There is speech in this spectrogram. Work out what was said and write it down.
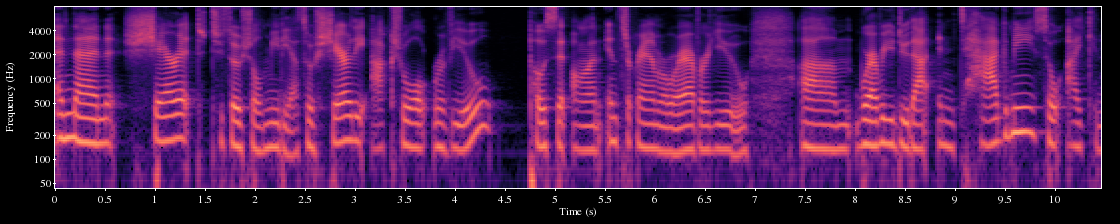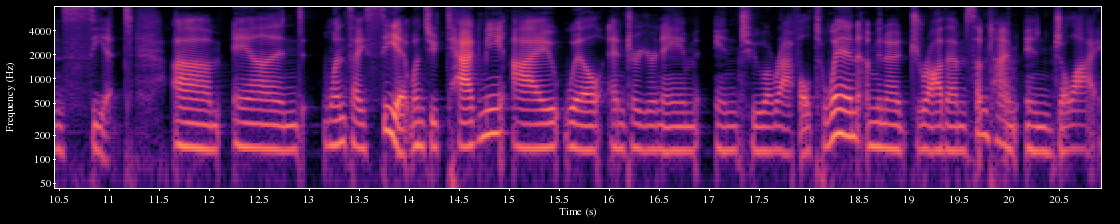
And then share it to social media. So share the actual review post it on Instagram or wherever you um, wherever you do that and tag me so I can see it. Um, and once I see it, once you tag me, I will enter your name into a raffle to win. I'm gonna draw them sometime in July.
